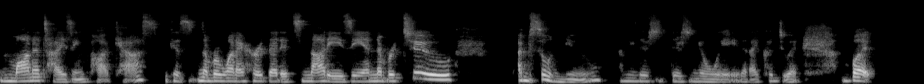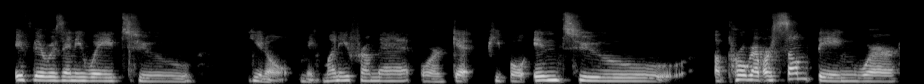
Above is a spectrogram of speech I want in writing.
monetizing podcasts because number one, I heard that it's not easy, and number two, I'm so new. I mean, there's there's no way that I could do it. But if there was any way to, you know, make money from it or get people into a program or something where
